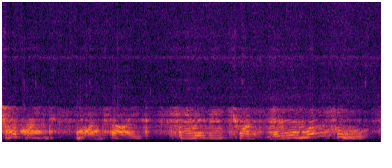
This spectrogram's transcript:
dew point 15, QNH 1014.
